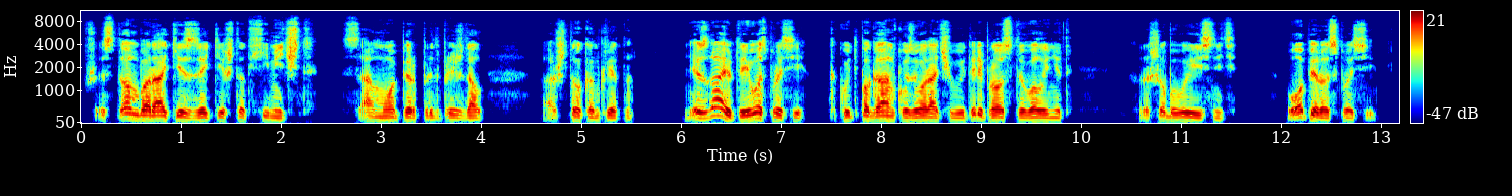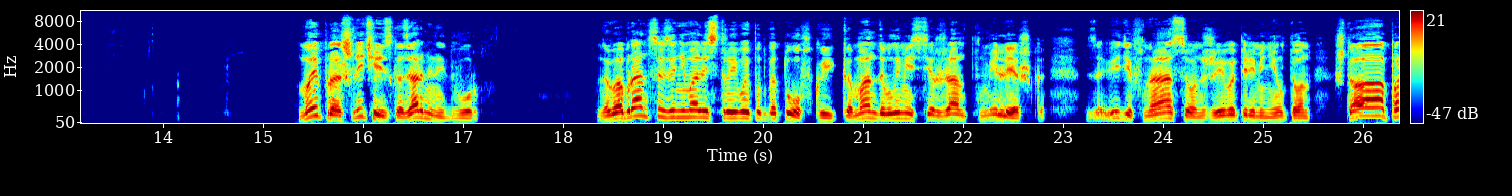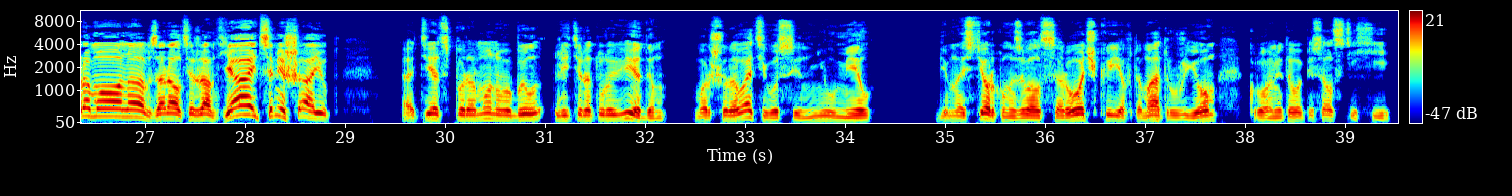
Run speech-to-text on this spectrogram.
В шестом бараке зэки что-то химичат. Сам опер предупреждал. А что конкретно? Не знаю, ты его спроси. Какую-то поганку заворачивают или просто волынет. Хорошо бы выяснить. Опера спроси. Мы прошли через казарменный двор. Новобранцы занимались строевой подготовкой, командовал ими сержант Мелешко. Завидев нас, он живо переменил тон. — Что, Парамонов? — взорал сержант. — Яйца мешают! Отец Парамонова был литературоведом, маршировать его сын не умел. Гимнастерку называл сорочкой, автомат ружьем, кроме того писал стихи.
